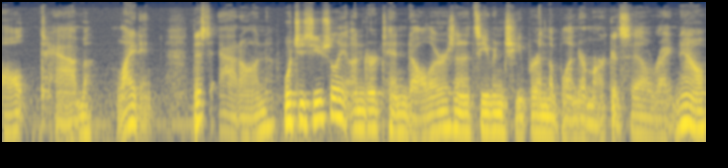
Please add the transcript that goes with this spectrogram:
Alt-Tab lighting. This add-on, which is usually under $10 and it's even cheaper in the Blender market sale right now,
